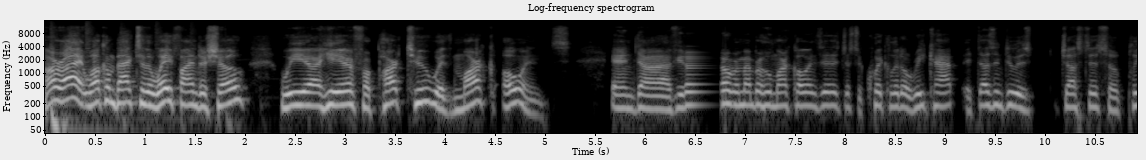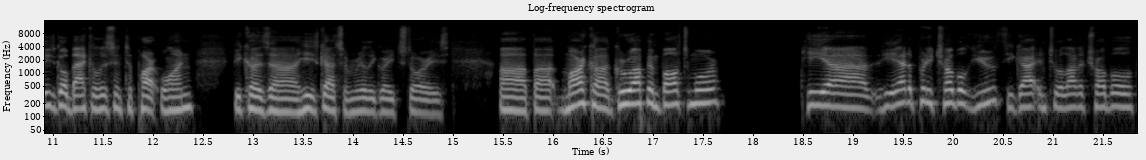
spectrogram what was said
All right, welcome back to the Wayfinder Show. We are here for part two with Mark Owens. And uh, if you don't, remember who Mark Owens is, just a quick little recap. It doesn't do his justice, so please go back and listen to part one because uh, he's got some really great stories. Uh, but Mark uh, grew up in Baltimore. He uh, he had a pretty troubled youth. He got into a lot of trouble,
